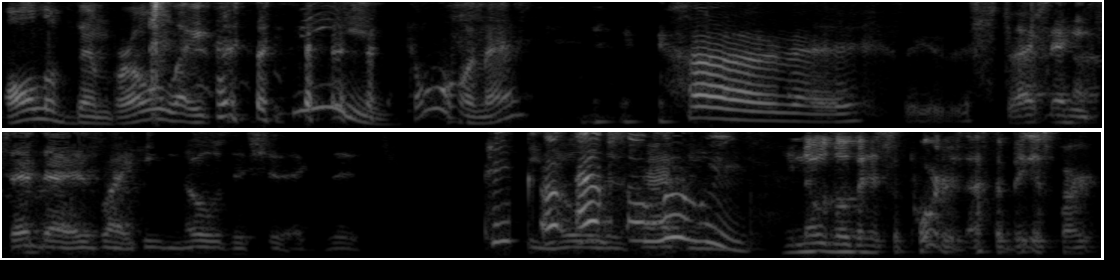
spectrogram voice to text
all of them, bro. Like, what mean? Come on, man. Oh man, Niggas The fact that he said that is like he knows this shit exists. He, he uh, knows it's absolutely. He knows those are his supporters. That's the biggest part.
